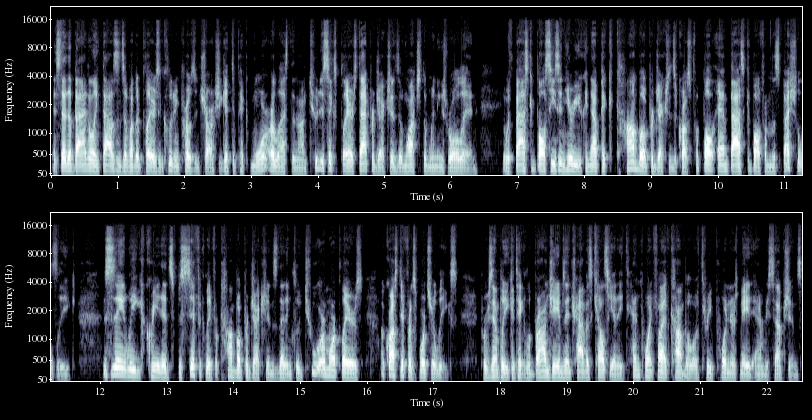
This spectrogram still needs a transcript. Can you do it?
Instead of battling thousands of other players, including pros and sharks, you get to pick more or less than on two to six player stat projections and watch the winnings roll in. With basketball season here, you can now pick combo projections across football and basketball from the Specials League. This is a league created specifically for combo projections that include two or more players across different sports or leagues. For example, you could take LeBron James and Travis Kelce at a 10.5 combo of three pointers made and receptions.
